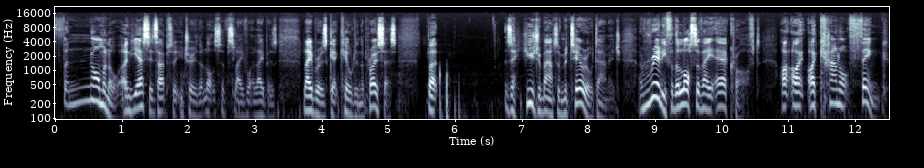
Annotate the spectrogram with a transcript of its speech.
phenomenal. And yes, it's absolutely true that lots of slave labourers labourers get killed in the process, but there's a huge amount of material damage. And really, for the loss of eight aircraft, I, I, I cannot think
